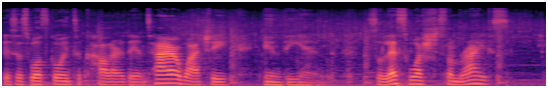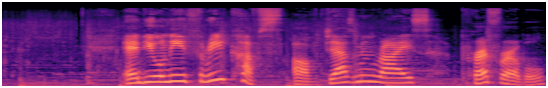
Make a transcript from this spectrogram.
This is what's going to color the entire waakye in the end. So let's wash some rice. And you'll need three cups of jasmine rice, preferable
